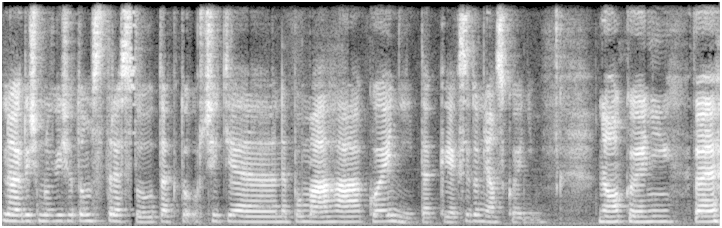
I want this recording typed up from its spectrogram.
No a když mluvíš o tom stresu, tak to určitě nepomáhá kojení. Tak jak si to měla s kojením? No, kojení, to je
